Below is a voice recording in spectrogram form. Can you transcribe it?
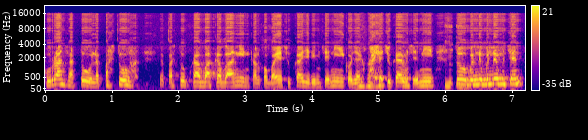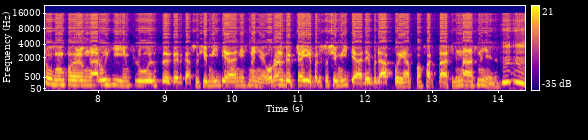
kurang satu. Lepas tu Lepas tu khabar-khabar angin Kalau kau bayar cukai jadi macam ni Kau jangan bayar cukai macam ni So benda-benda macam tu Mempengaruhi influencer ke dekat social media ni sebenarnya Orang lebih percaya pada social media Daripada apa yang fakta sebenar sebenarnya Mm-mm.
